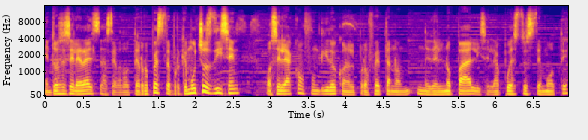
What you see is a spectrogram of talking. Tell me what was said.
Entonces él era el sacerdote rupestre, porque muchos dicen o se le ha confundido con el profeta del nopal y se le ha puesto este mote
